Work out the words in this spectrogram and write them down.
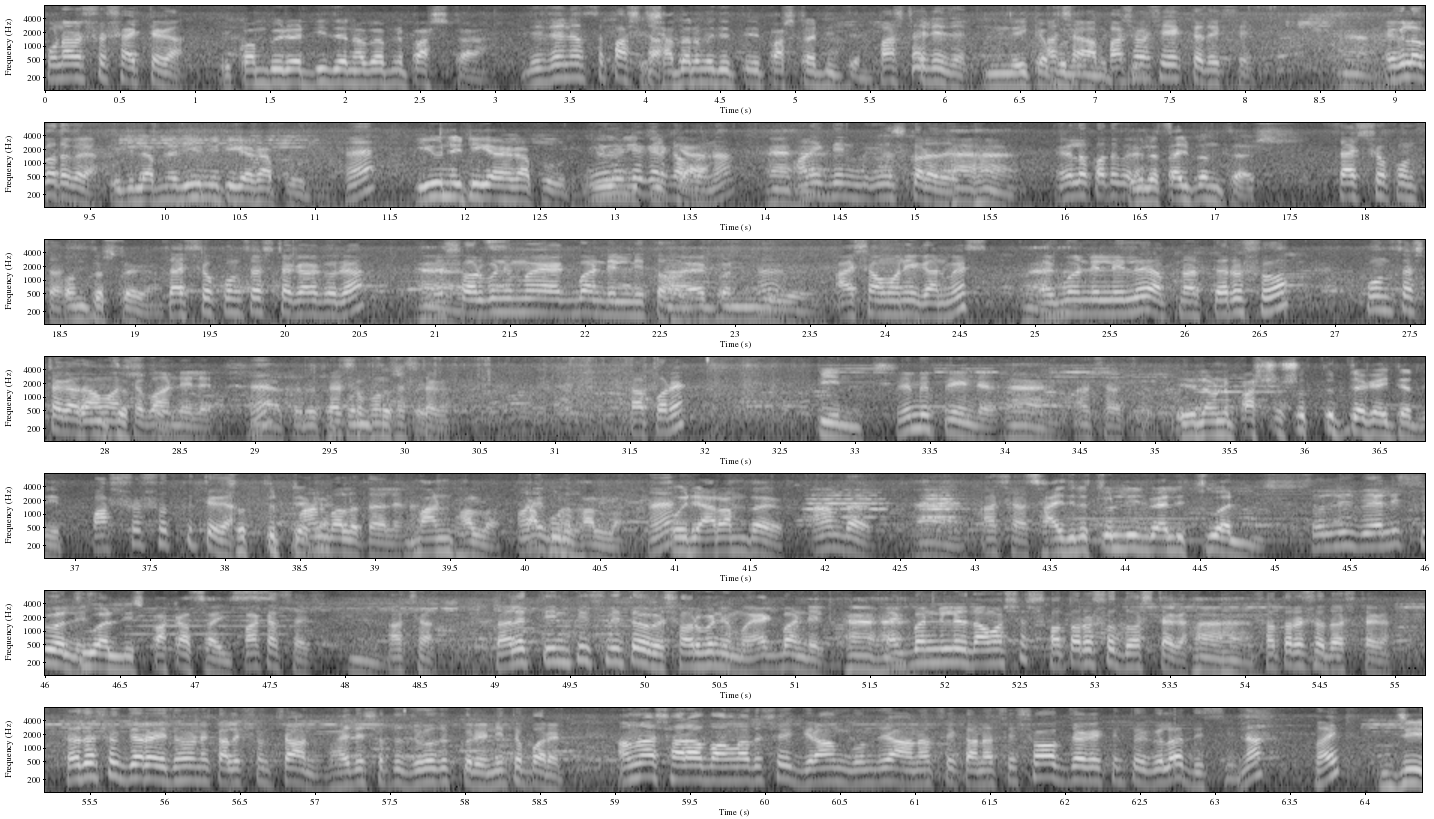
পনেরোশো ষাট টাকা। এই কম্পিউটার ডিজাইন হবে আপনার পাঁচটা। ডিজাইন আছে পাঁচটা। সাধারণ মেয়েদের পাঁচটা ডিজাইন পাঁচটাই ডিজাইন এই কাপড় আচ্ছা পাশাপাশি একটা দেখছে। হ্যাঁ। এগুলো কত করে? এগুলো আপনার ইউনিটিকা কাপড়। হ্যাঁ? ইউনিটিকা কাপড়। ইউনিটেকের কাপড় না? অনেক দিন ইউজ করা যায়। হ্যাঁ হ্যাঁ। এগুলো কত করে? এগুলো চার পঞ্চাশ চারশো পঞ্চাশ। পঞ্চাশ টাকা। চারশো পঞ্চাশ টাকা করে। হ্যাঁ। সর্বনিম্ন এক বান্ডিল নিতে হবে। হ্যাঁ এক বান্ডিল হ্যাঁ। আয়সামনি গার্মেন্টস হ্যাঁ, এক হ্যাঁ। বান্ডিল নিলে আপনার তেরোশো পঞ্চাশ টাকা দাম আছে। বান্ডিলে হ্যাঁ হ্যাঁ, 1350 তেরোশো পঞ্চাশ টাকা। তারপরে? প্রিন্ট রিমি প্রিন্টের হ্যাঁ। আচ্ছা আচ্ছা। পাঁচশো সত্তর টাকা এটার রেট পাঁচশো সত্তর টাকা? সত্তর টাকা। মান ভালো তাহলে মান ভালো কাপড় ভালো। হ্যাঁ? ওইটা আরামদায়ক। আরামদায়ক। হ্যাঁ। আচ্ছা আচ্ছা। সাইজ হলো চল্লিশ বিয়াল্লিশ চুয়াল্লিশ। চল্লিশ বিয়াল্লিশ চুয়াল্লিশ। চুয়াল্লিশ পাকা সাইজ পাকা সাইজ আচ্ছা তাহলে তিন পিস নিতে হবে সর্বনিম্ন এক বান্ডিল হ্যাঁ, হ্যাঁ। এক বান্ডিলের দাম আসে সতেরোশো দশ টাকা। হ্যাঁ, হ্যাঁ। সতেরোশো দশ টাকা। তাই দর্শক যারা এই ধরনের কালেকশন চান ভাইদের সাথে যোগাযোগ করে নিতে পারেন। আমরা সারা বাংলাদেশে গ্রাম গঞ্জে আনাচে কানাচে সব জায়গায় কিন্তু এগুলো দিচ্ছি না ভাই? জি।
